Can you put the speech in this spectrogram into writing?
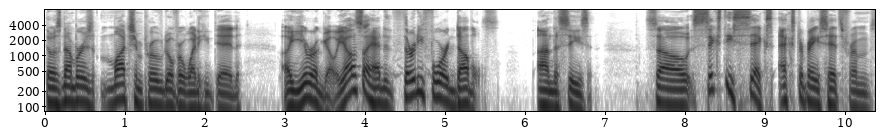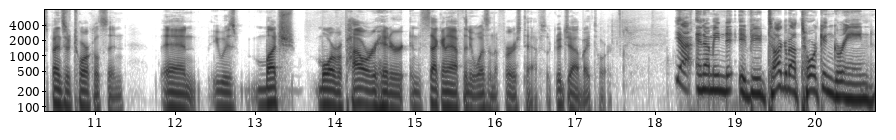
those numbers much improved over what he did a year ago. He also had 34 doubles on the season. So 66 extra base hits from Spencer Torkelson, and he was much more of a power hitter in the second half than he was in the first half. So good job by Tork. Yeah. And I mean, if you talk about Tork and Greene,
